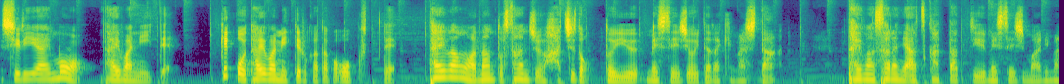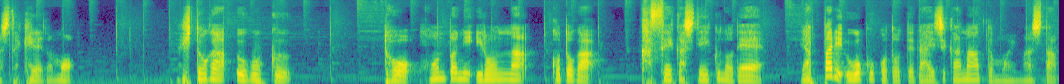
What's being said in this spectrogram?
知り合いも台湾にいて結構台湾に行ってる方が多くって。台湾はなんと38度というメッセージをいただきました。台湾さらに暑かったっていうメッセージもありましたけれども人が動くと本当にいろんなことが活性化していくのでやっぱり動くことって大事かなと思いました。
